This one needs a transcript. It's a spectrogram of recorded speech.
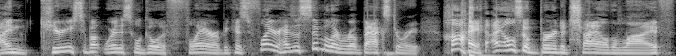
I'm curious about where this will go with Flair because Flair has a similar backstory. Hi, I also burned a child alive.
